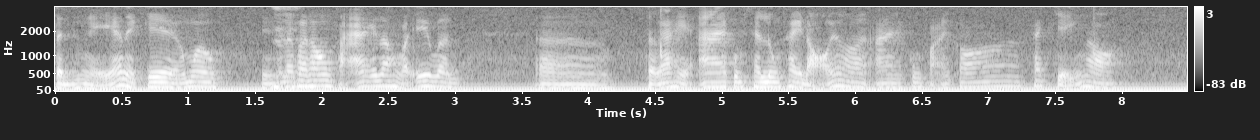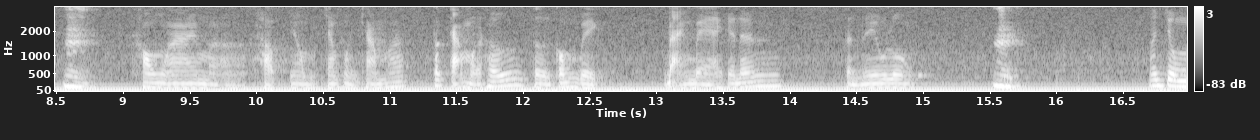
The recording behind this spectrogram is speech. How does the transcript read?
tình nghĩa này kia đúng không thì nó Ừ. phải không phải cái đó không phải yêu bên Ờ, thật ra thì ai cũng sẽ luôn thay đổi thôi ai cũng phải có phát triển thôi Ừ. không ai mà hợp nhau một trăm phần trăm hết tất cả mọi thứ từ công việc bạn bè cho đến tình yêu luôn Ừ. nói chung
